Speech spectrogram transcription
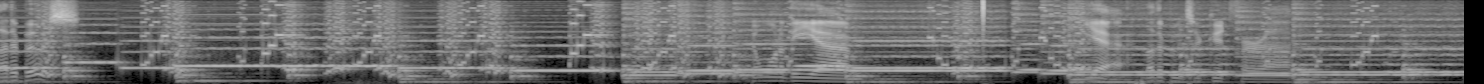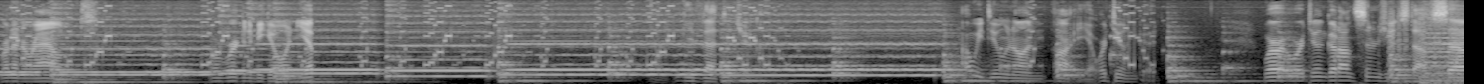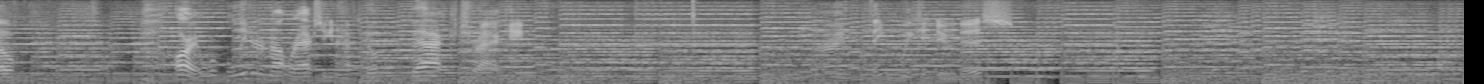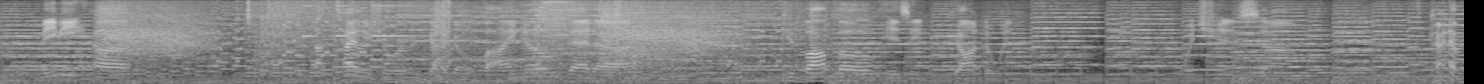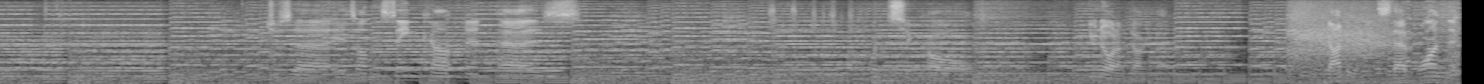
leather boots. Good for uh, running around where we're going to be going. Yep. Give that to Jim. How we doing on... Alright, yeah, we're doing good. We're, we're doing good on Psynergy and stuff, so... Alright, well, believe it or not, we're actually going to have to go backtracking. Entirely sure where we've got to go, but I know that, uh, Kibombo is in Gondowan, which is, um, kind of, which is, uh, it's on the same continent as, what's it called? You know what I'm talking about. Gondowan, it's that one that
